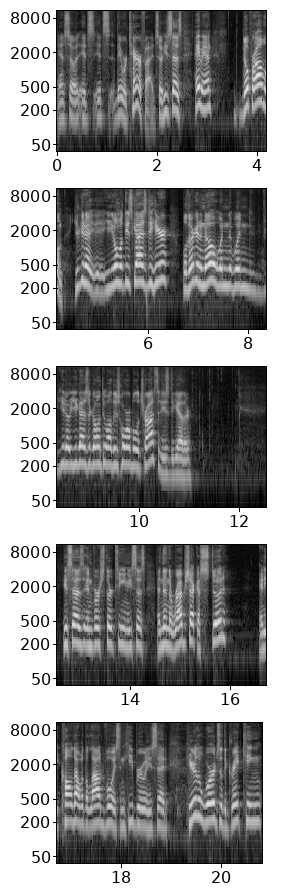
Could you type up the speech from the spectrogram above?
And so it's, it's, they were terrified. So he says, Hey, man, no problem. You're gonna, you don't want these guys to hear? Well, they're going to know when, when you, know, you guys are going through all these horrible atrocities together. He says in verse 13, he says, And then the Rabshakeh stood and he called out with a loud voice in Hebrew and he said, Hear the words of the great king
